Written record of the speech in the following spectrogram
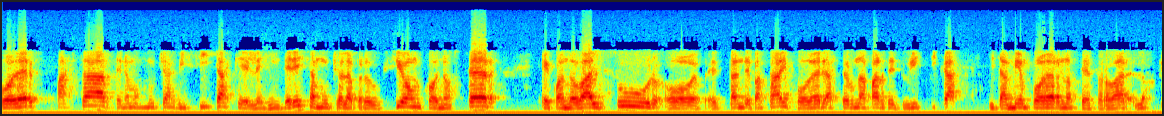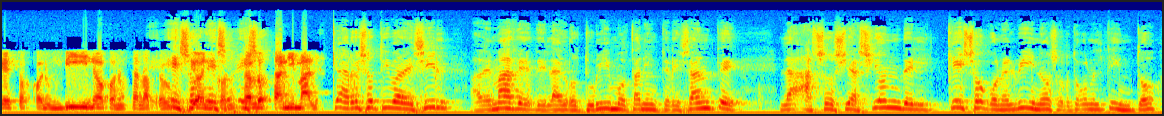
poder pasar, tenemos muchas visitas que les interesa mucho la producción, conocer eh, cuando va al sur o están de pasada y poder hacer una parte turística y también poder, no sé, probar los quesos con un vino, conocer la producción y conocer los animales. Claro, eso te iba a decir, además del agroturismo tan interesante, la asociación del queso con el vino, sobre todo con el tinto,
